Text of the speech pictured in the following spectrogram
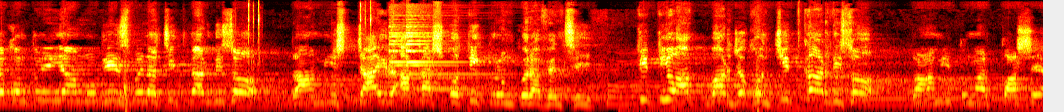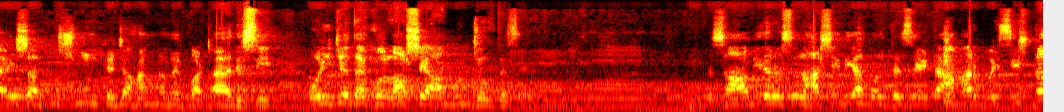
যখন তুমি ইয়া মুগিস বেলা চিৎকার দিছো, তো আমি চাইর আকাশ অতিক্রম করে ফেলছি। তৃতীয় আকবার যখন চিৎকার দিছো, তো আমি তোমার পাশে আইসা দুশ্মনকে জাহান নামে পাঠায় দিছি। ওই যে দেখো, লাশে আগুন জ্বলতেছে। রসুল হাসি দিয়া বলতেছে, এটা আমার বৈশিষ্ট্য?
